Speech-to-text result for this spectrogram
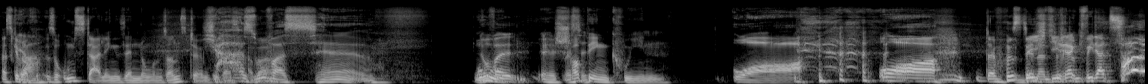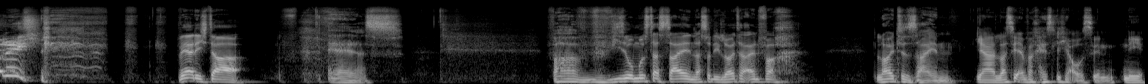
Es gibt Ja. auch so Umstyling-Sendungen und sonst irgendwas. Ja, sowas. Hä? Oh, Nur weil. äh, Shopping Queen. Oh. Oh. Da musst Bin ich direkt wieder zornig. Werde ich da. Äh, das. War, wieso muss das sein? Lass doch die Leute einfach Leute sein. Ja, lass sie einfach hässlich aussehen. Nee,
